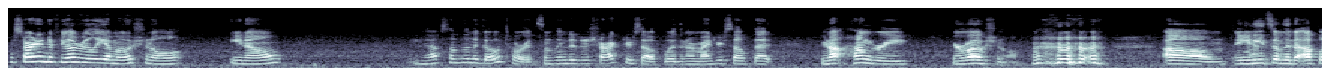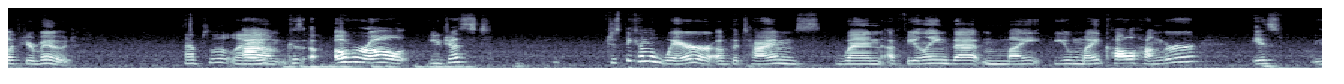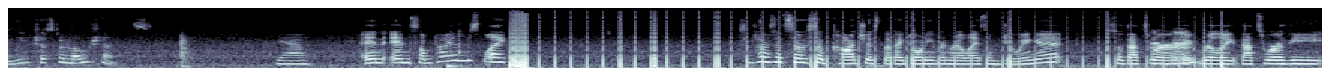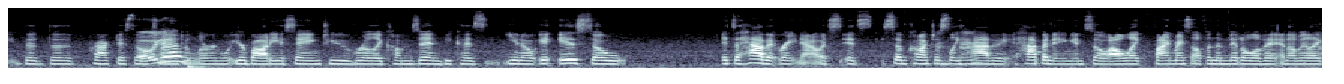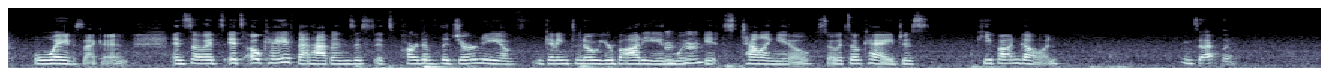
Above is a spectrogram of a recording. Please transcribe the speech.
are starting to feel really emotional. You know, you have something to go towards, something to distract yourself with, and remind yourself that you're not hungry, you're emotional. um, and you Yeah. need something to uplift your mood. Absolutely. because overall you just just become aware of the times when a feeling that might you might call hunger is really just emotions Yeah. And and sometimes like sometimes it's so subconscious that I don't even realize I'm doing it. So that's where Mhm. it really that's where the the, the practice of Oh, trying yeah. to learn what your body is saying to you really comes in because, you know, it is so it's a habit right now. It's it's subconsciously Mhm. habi- happening, and so I'll like find myself in the middle of it, and I'll be like, "Wait a second. and so it's it's okay if that happens. It's it's part of the journey of getting to know your body and Mhm. what it's telling you. So it's okay. Just keep on going. exactly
